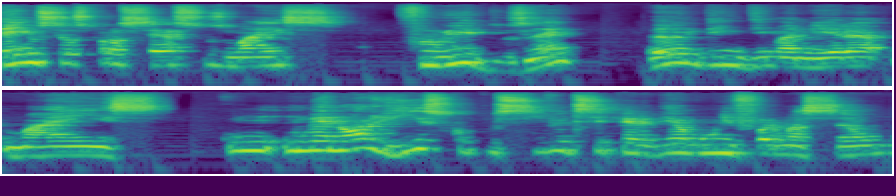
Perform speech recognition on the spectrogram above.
tenham seus processos mais fluidos, né? Andem de maneira mais com o menor risco possível de se perder alguma informação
